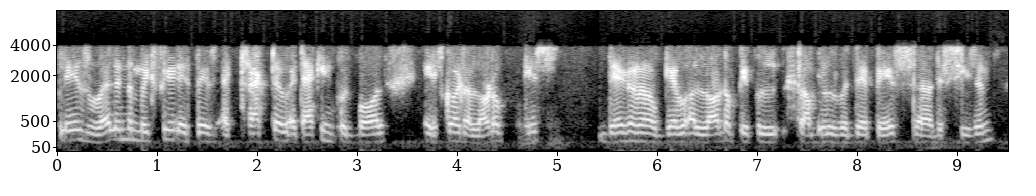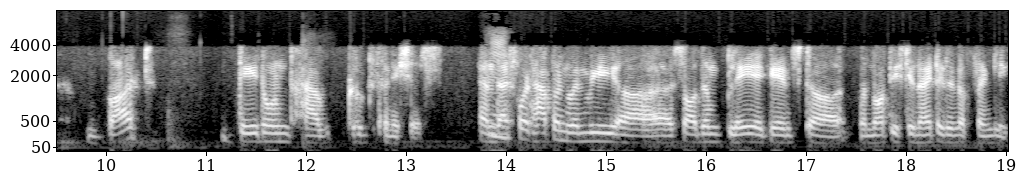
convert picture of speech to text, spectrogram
plays well in the midfield. It plays attractive attacking football. It's got a lot of pace. They're gonna give a lot of people trouble with their pace uh, this season, but they don't have good finishes. And Hmm. that's what happened when we uh, saw them play against uh, Northeast United in a friendly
